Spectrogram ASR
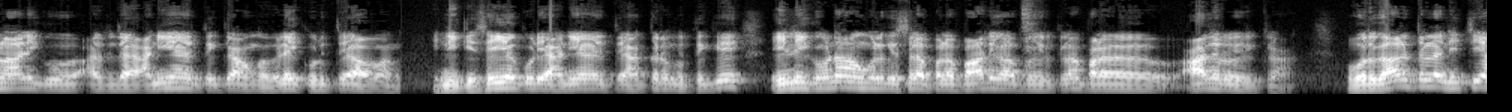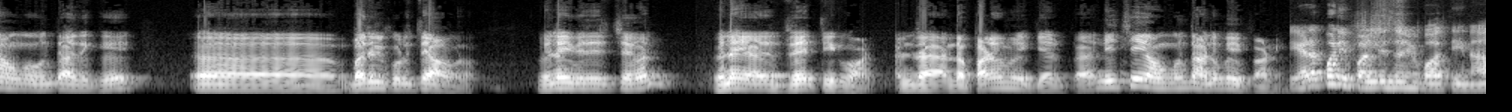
நாளைக்கு அந்த அநியாயத்துக்கு அவங்க விலை கொடுத்தே ஆவாங்க. இன்றைக்கி செய்யக்கூடிய அநியாயத்தை அக்கிரமத்துக்கு இன்றைக்கி வேணால் அவங்களுக்கு சில பல பாதுகாப்பு இருக்கலாம் பல ஆதரவு இருக்கலாம். ஒரு காலத்தில் நிச்சயம் அவங்க வந்து அதுக்கு பதில் கொடுத்தே ஆகணும். வினை விதித்தவன் வினை அறுத்தே தீர்வான் என்ற அந்த பழமொழிக்கு ஏற்ப நிச்சயம் அவங்க வந்து அனுபவிப்பாங்க. எடப்பாடி பழனிசாமி பார்த்தீங்கன்னா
